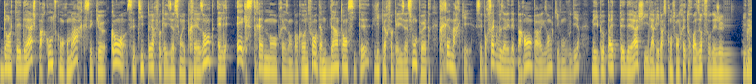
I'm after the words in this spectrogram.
Dans le TDAH, par contre, ce qu'on remarque, c'est que quand cette hyperfocalisation est présente, elle est extrêmement présente. Encore une fois, en termes d'intensité, l'hyperfocalisation peut être très marquée. C'est pour ça que vous avez des parents, par exemple, qui vont vous dire, mais il peut pas être TDAH, il arrive à se concentrer trois heures sur des jeux vidéo.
